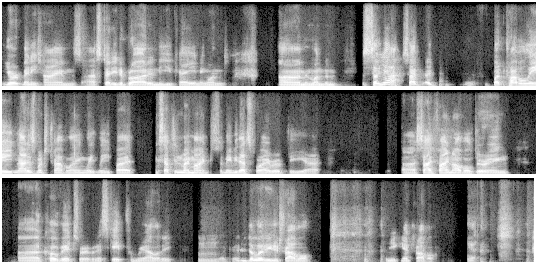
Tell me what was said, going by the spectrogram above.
Europe many times. Uh, studied abroad in the UK, in England, um, in London. So yeah, so I, I, but probably not as much traveling lately, but except in my mind. So maybe that's why I wrote the uh, uh, sci-fi novel during uh, COVID sort of an escape from reality, Mm. like an ability to travel when you can't travel. Yeah.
